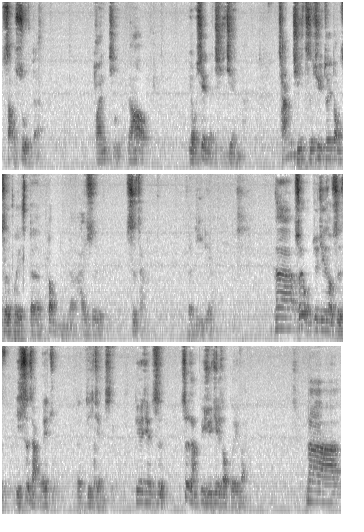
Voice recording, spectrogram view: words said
少数的团体，然后有限的旗舰。长期持续推动社会的动能的，还是市场的力量。那所以我们就接受是以市场为主的第一件事。第二件事，市场必须接受规范。那。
